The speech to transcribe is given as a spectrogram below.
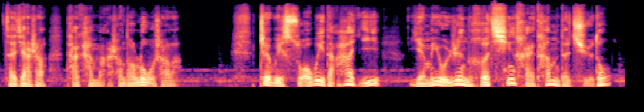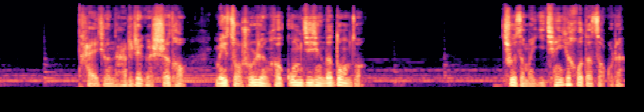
再加上他看马上到路上了，这位所谓的阿姨也没有任何侵害他们的举动，他也就拿着这个石头，没做出任何攻击性的动作，就这么一前一后的走着。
